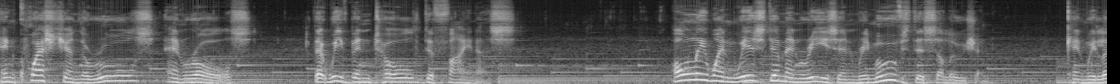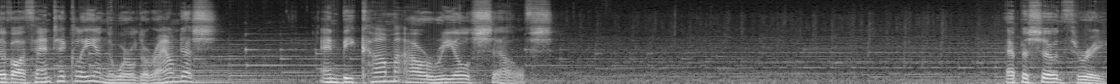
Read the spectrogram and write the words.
and question the rules and roles that we've been told define us. Only when wisdom and reason removes this illusion can we live authentically in the world around us and become our real selves. Episode 3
